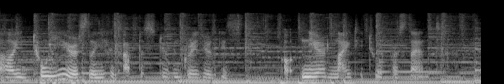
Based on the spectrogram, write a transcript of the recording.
uh, in two years, after student graduate is uh, near 92%.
